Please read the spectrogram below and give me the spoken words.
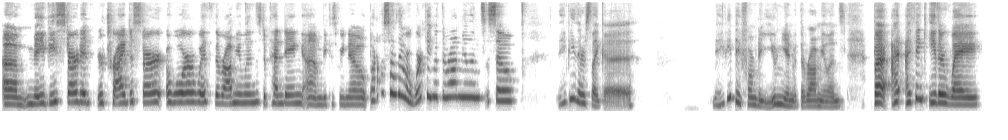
Um, maybe started or tried to start a war with the Romulans, depending, um, because we know. But also, they were working with the Romulans, so maybe there's like a maybe they formed a union with the Romulans. But I, I think either way,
